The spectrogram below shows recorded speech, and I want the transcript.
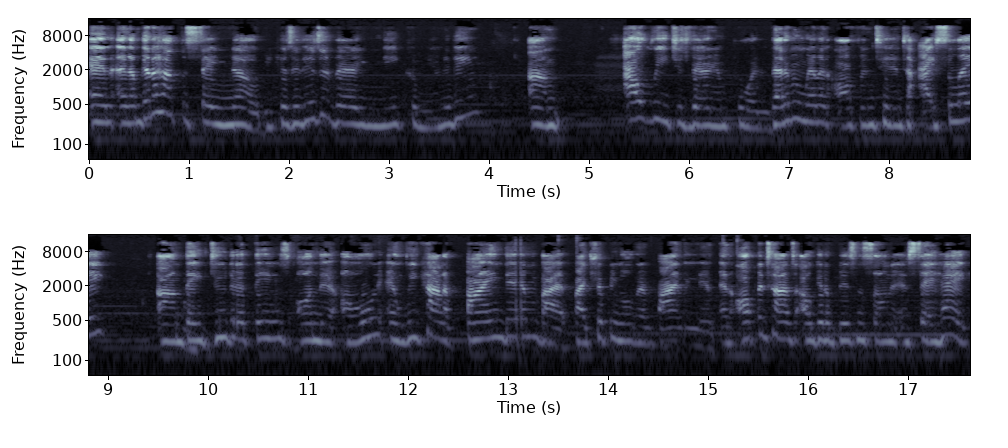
And and I'm gonna have to say no because it is a very unique community. Um, outreach is very important. Veteran women often tend to isolate. Um, they do their things on their own, and we kind of find them by by tripping over and finding them. And oftentimes, I'll get a business owner and say, "Hey,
